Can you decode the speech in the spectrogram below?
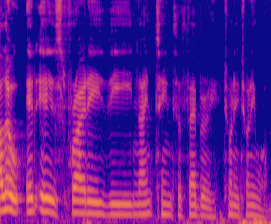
Hello, it is Friday, the 19th of February, 2021.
